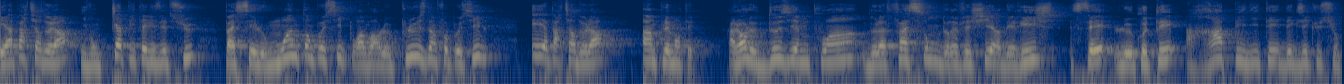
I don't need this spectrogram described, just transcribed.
et à partir de là, ils vont capitaliser dessus, passer le moins de temps possible pour avoir le plus d'infos possible, et à partir de là, implémenter. Alors le deuxième point de la façon de réfléchir des riches, c'est le côté rapidité d'exécution.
